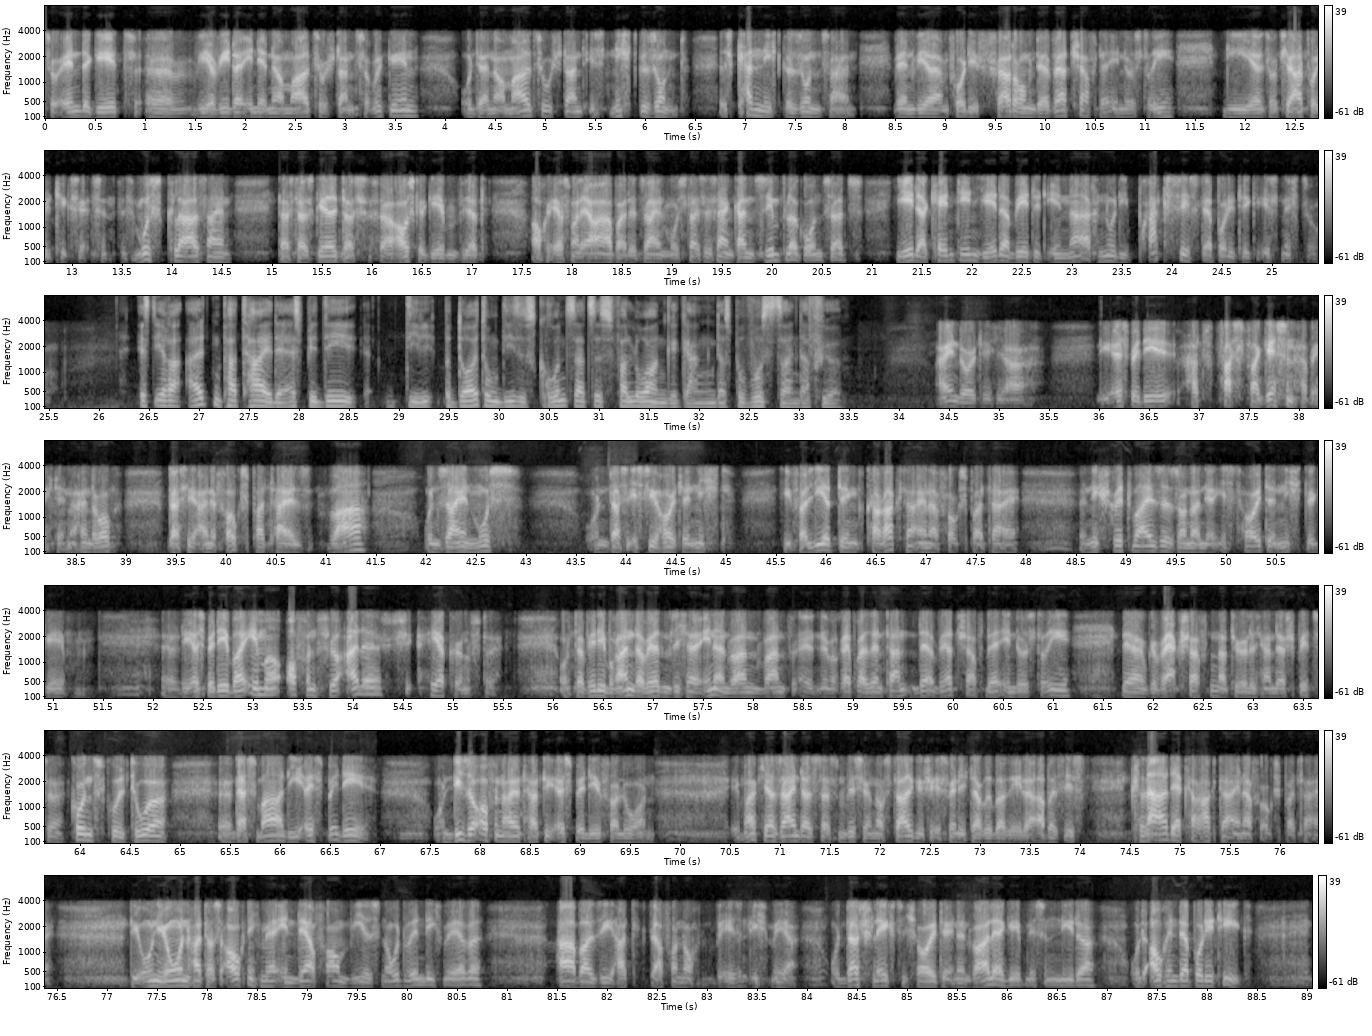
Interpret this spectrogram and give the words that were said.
zu Ende geht, äh, wir wieder in den Normalzustand zurückgehen. Und der Normalzustand ist nicht gesund. Es kann nicht gesund sein, wenn wir vor die Förderung der Wirtschaft, der Industrie, die Sozialpolitik setzen. Es muss klar sein, dass das Geld, das ausgegeben wird, auch erstmal erarbeitet sein muss. Das ist ein ganz simpler Grundsatz. Jeder kennt ihn, jeder betet ihn nach, nur die Praxis der Politik ist nicht so. Ist Ihrer alten Partei, der SPD, die Bedeutung dieses Grundsatzes verloren gegangen, das Bewusstsein dafür? Eindeutig ja. Die SPD hat fast vergessen, habe ich den Eindruck, dass sie eine Volkspartei war und sein muss. Und das ist sie heute nicht. Sie verliert den Charakter einer Volkspartei nicht schrittweise, sondern er ist heute nicht gegeben. Die SPD war immer offen für alle Herkünfte. Unter Willy Brandt, da werden Sie sich erinnern, waren, waren äh, Repräsentanten der Wirtschaft, der Industrie, der Gewerkschaften natürlich an der Spitze, Kunst, Kultur. Äh, das war die SPD. Und diese Offenheit hat die SPD verloren. Es mag ja sein, dass das ein bisschen nostalgisch ist, wenn ich darüber rede, aber es ist klar der Charakter einer Volkspartei. Die Union hat das auch nicht mehr in der Form, wie es notwendig wäre aber sie hat davon noch wesentlich mehr. Und das schlägt sich heute in den Wahlergebnissen nieder und auch in der Politik.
